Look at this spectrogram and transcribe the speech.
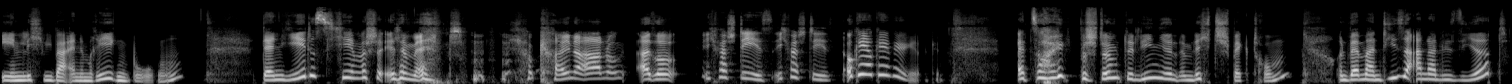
ähnlich wie bei einem Regenbogen. Denn jedes chemische Element, ich habe keine Ahnung, also ich verstehe es, ich verstehe es. Okay, okay, okay, okay. Erzeugt bestimmte Linien im Lichtspektrum und wenn man diese analysiert,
